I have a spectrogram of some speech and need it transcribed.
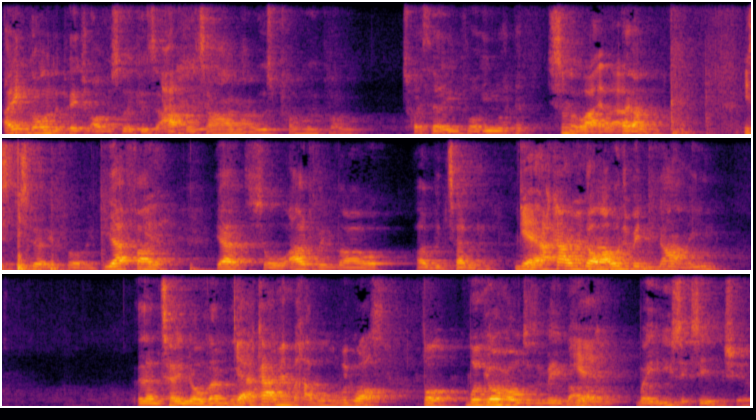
I didn't go on the pitch obviously because at the time I was probably 2013, 14, wasn't it? something like that. On. It's, it's 13, 14. Yeah, five. Yeah. Yeah. so I would have been about, I would have been 10 then. yeah, I can't remember. No, I would have been 9. And then 10 in November. yeah, I can't remember how old we was, but we You're older than me, but Yeah. wait, are you 16 this year?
